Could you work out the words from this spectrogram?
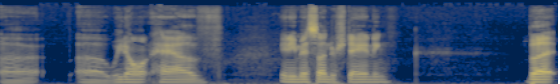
Uh, uh, we don't have any misunderstanding. But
